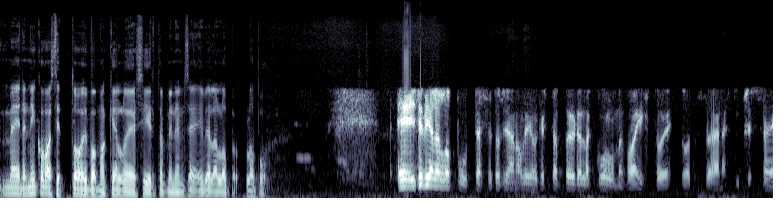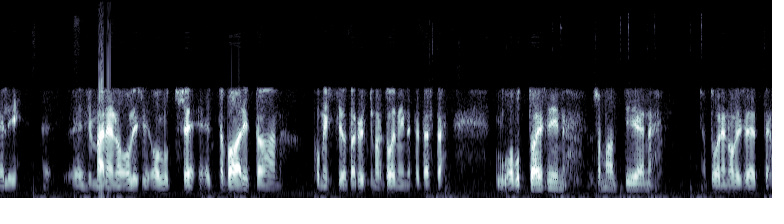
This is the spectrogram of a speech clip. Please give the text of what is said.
meidän niin kovasti toivoma kellojen siirtäminen, se ei vielä lopu? Ei se vielä lopu. Tässä tosiaan oli oikeastaan pöydällä kolme vaihtoehtoa tässä äänestyksessä. Eli ensimmäinen olisi ollut se, että vaaditaan komissiota ryhtymään toimiin, että tästä luovuttaisiin saman tien. Toinen oli se, että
